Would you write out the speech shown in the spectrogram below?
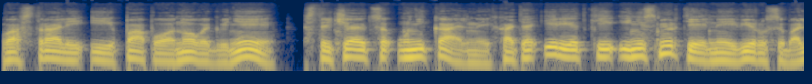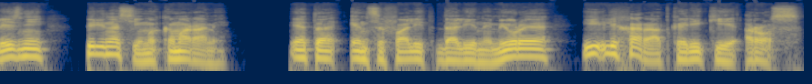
в Австралии и Папуа-Новой Гвинее встречаются уникальные, хотя и редкие и несмертельные вирусы болезней, переносимых комарами. Это энцефалит долины Мюррея и лихорадка реки Росс.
